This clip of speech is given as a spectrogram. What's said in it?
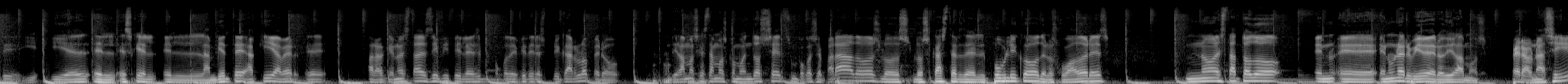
Sí, y, es que el, ambiente aquí, a ver, eh, para el que no está es difícil, es un poco difícil explicarlo, pero digamos que estamos como en dos sets un poco separados, los, los casters del público, de los jugadores. No está todo en, eh, un hervidero, digamos. Pero aún así,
